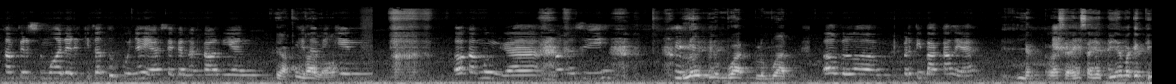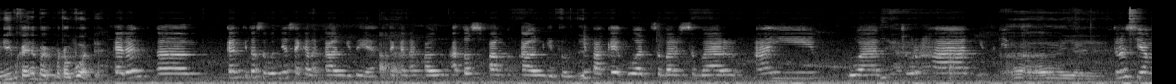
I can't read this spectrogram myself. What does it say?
hampir semua dari kita tuh punya ya second account yang Ya, aku kita enggak loh. bikin. Oh kamu enggak? Masa sih? Belum belum buat belum buat. Oh belum. Berarti bakal ya? Yang rasa anxiety-nya makin tinggi kayaknya bak- bakal buat ya kadang em, kan kita sebutnya second account gitu ya Ah. second account atau spam account gitu. Dipakai buat sebar-sebar aib buat Iya. curhat gitu gitu Ah, iya iya. Terus yang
